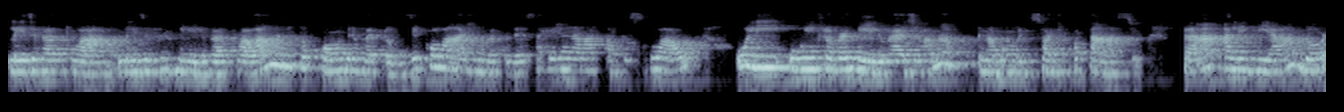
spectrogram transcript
laser vai atuar, o laser vermelho vai atuar lá na mitocôndria, vai produzir colágeno, vai fazer essa regeneração tecidual. O, li, o infravermelho vai agir lá na, na bomba de sódio e potássio para aliviar a dor.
